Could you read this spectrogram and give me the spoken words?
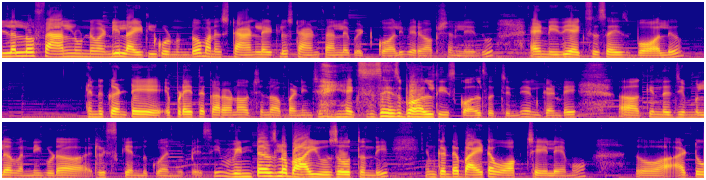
ఇళ్ళల్లో ఫ్యాన్లు ఉండవండి లైట్లు కూడా ఉండవు. మనం స్టాండ్ లైట్లు స్టాండ్ ఫ్యాన్లే పెట్టుకోవాలి వేరే ఆప్షన్ లేదు. అండ్ ఇది ఎక్సర్సైజ్ బాల్. ఎందుకంటే ఎప్పుడైతే కరోనా వచ్చిందో అప్పటి నుంచి ఎక్సర్సైజ్ బాల్ తీసుకోవాల్సి వచ్చింది. ఎందుకంటే కింద జిమ్లు అవన్నీ కూడా రిస్క్ ఎందుకు అని చెప్పేసి. వింటర్స్లో బాగా యూజ్ అవుతుంది. ఎందుకంటే బయట వాక్ చేయలేము. సో అటు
